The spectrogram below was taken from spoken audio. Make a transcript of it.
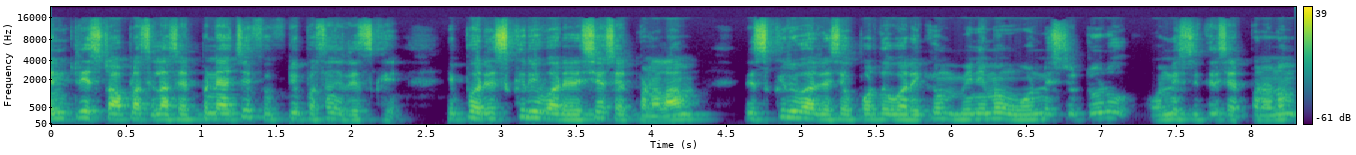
என்ட்ரி ஸ்டாப்லாஸ் எல்லாம் செட் பண்ணியாச்சு. ஃபிஃப்டி பர்சன்ட் ரிஸ்க் இப்போ ரிஸ்க் ரிவார்ட் ரேஷியோ செட் பண்ணலாம். ரிஸ்க் ரிவார்ட் ரேஷியோ பொறுத்த வரைக்கும் minimum one is to two one is to three set பண்ணணும்.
